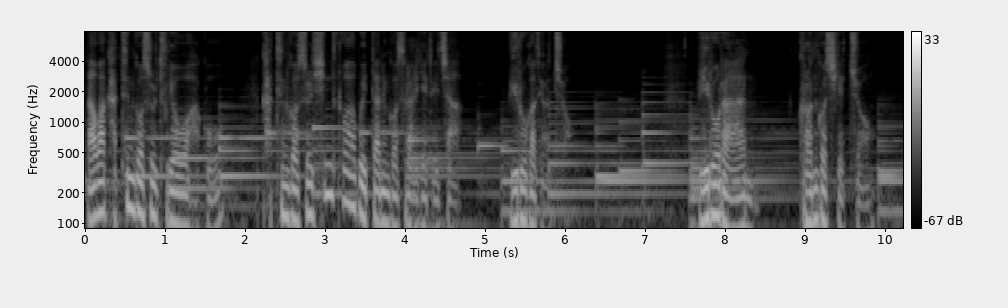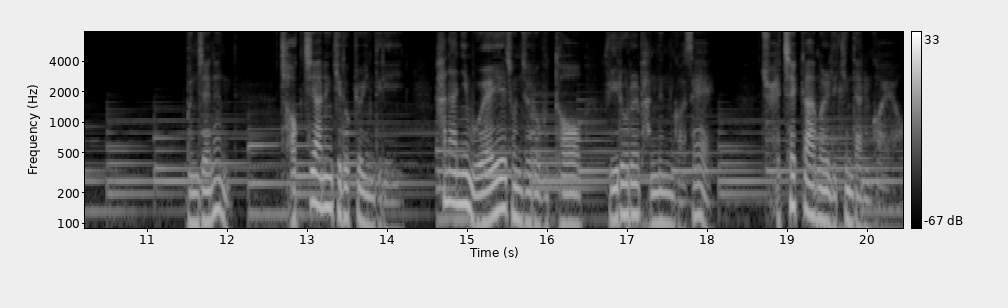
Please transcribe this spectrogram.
나와 같은 것을 두려워하고 같은 것을 힘들어하고 있다는 것을 알게 되자 위로가 되었죠. 위로란 그런 것이겠죠. 문제는 적지 않은 기독교인들이 하나님 외의 존재로부터 위로를 받는 것에 죄책감을 느낀다는 거예요.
